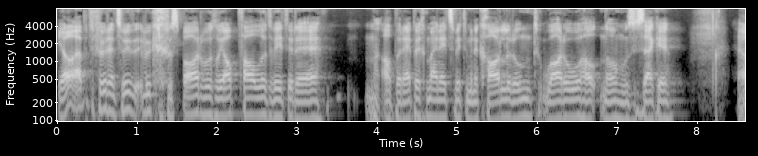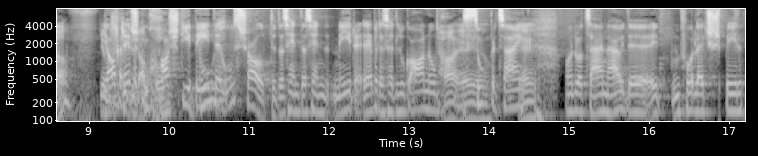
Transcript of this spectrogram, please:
Ja, aber dafür haben es wieder- wirklich ein paar, die ein bisschen abfallen, wieder, äh, aber eben, ich meine jetzt mit einem Karler und Waro halt noch, muss ich sagen, ja. Ja, aber eben, du kannst die beiden ausschalten. Das haben, das haben mehr, eben, das hat Lugano Ah, ja, super gezeigt. Ja, ja. Und Luzern auch in der, im vorletzten Spiel.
